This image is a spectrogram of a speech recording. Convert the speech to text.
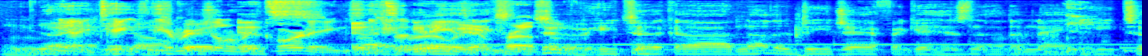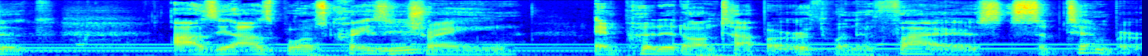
Yeah, he takes you know, the original it's- recordings. it's and really he takes them impressive. too. Too. He took uh, another DJ, I forget his other name. He took Ozzy Osbourne's Crazy Train and put it on top of Earth, Wind, and Fire's September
